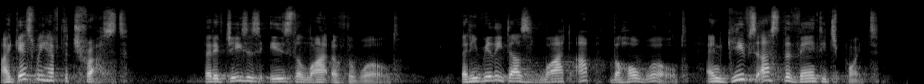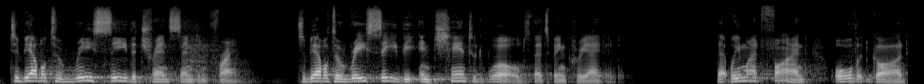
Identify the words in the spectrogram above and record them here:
I guess we have to trust that if Jesus is the light of the world, that he really does light up the whole world and gives us the vantage point to be able to re see the transcendent frame, to be able to re see the enchanted world that's been created, that we might find all that God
